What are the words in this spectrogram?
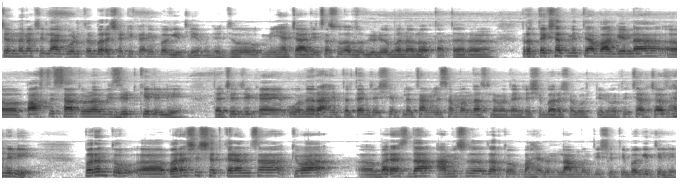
चंदनाची लागवड तर बऱ्याचशा ठिकाणी बघितली आहे. म्हणजे जो मी ह्याच्या आधीचा सुद्धा जो व्हिडिओ बनवला होता तर प्रत्यक्षात मी त्या बागेला पाच ते सात वेळा व्हिजिट केलेली आहे. त्याचे जे काही ओनर आहेत तर त्यांच्याशी आपले चांगले संबंध असल्यामुळे त्यांच्याशी बऱ्याचशा गोष्टींवरती चर्चा झालेली आहे. परंतु बऱ्याचशा शेतकऱ्यांचा किंवा बऱ्याचदा आम्ही सुद्धा जातो बाहेरून लांबून ती शेती बघितलेली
